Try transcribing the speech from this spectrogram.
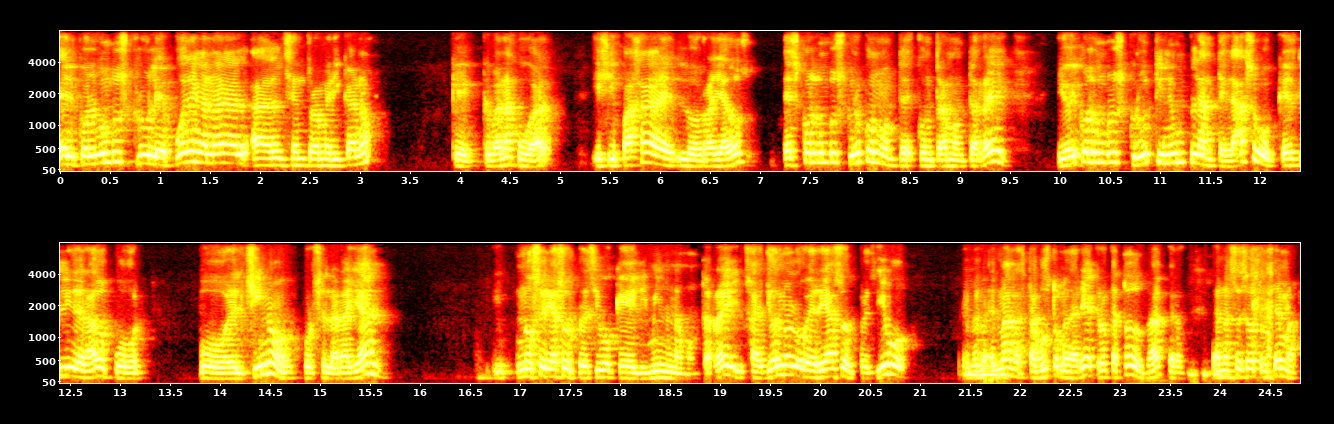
el Columbus Crew le puede ganar al, centroamericano que, van a jugar, y si pasa eh, los rayados, es Columbus Crew con contra Monterrey. Y hoy Columbus Crew tiene un plantelazo que es liderado por, por el chino, por Celarayán. No sería sorpresivo que eliminen a Monterrey. O sea, yo no lo vería sorpresivo. Es más, hasta gusto me daría, creo que a todos, ¿verdad? Pero ya no ese es otro tema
